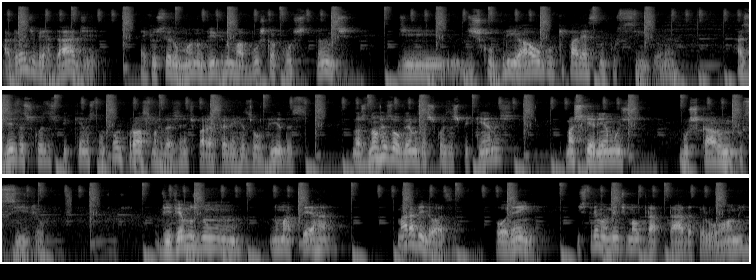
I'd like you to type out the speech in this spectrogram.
a grande verdade é que o ser humano vive numa busca constante de descobrir algo que parece impossível, né? Às vezes as coisas pequenas estão tão próximas da gente para serem resolvidas, nós não resolvemos as coisas pequenas, mas queremos buscar o impossível. Vivemos num, numa terra maravilhosa, porém extremamente maltratada pelo homem,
